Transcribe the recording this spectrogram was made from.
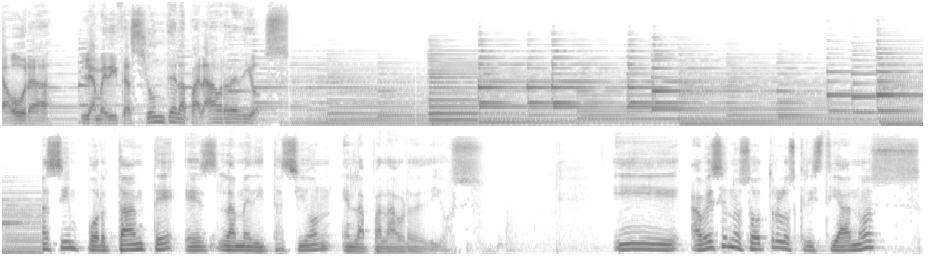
ahora, la meditación de la palabra de Dios. Más importante es la meditación en la palabra de Dios. Y a veces nosotros los cristianos,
